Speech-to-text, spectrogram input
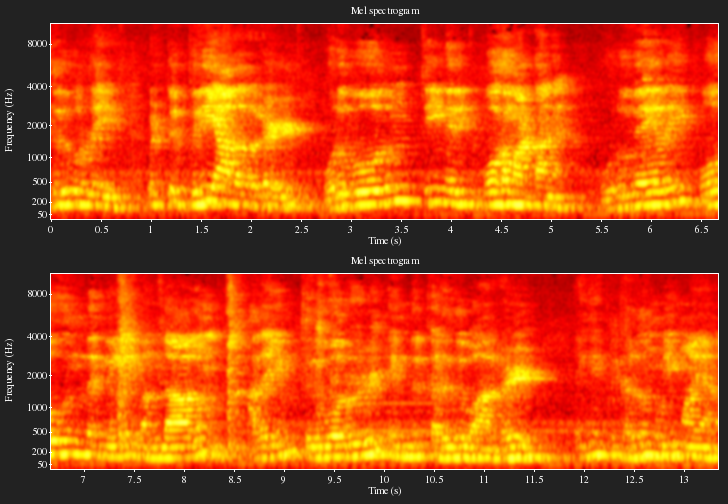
திருவுருளை விட்டு பிரியாதவர்கள் ஒருபோதும் தீநெறி போக மாட்டாங்க. ஒருவேளை போகின்ற நிலை வந்தாலும் அதையும் திருவருள் என்று கருதுவார்கள். எங்க இப்படி கருத முடியுமாயான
